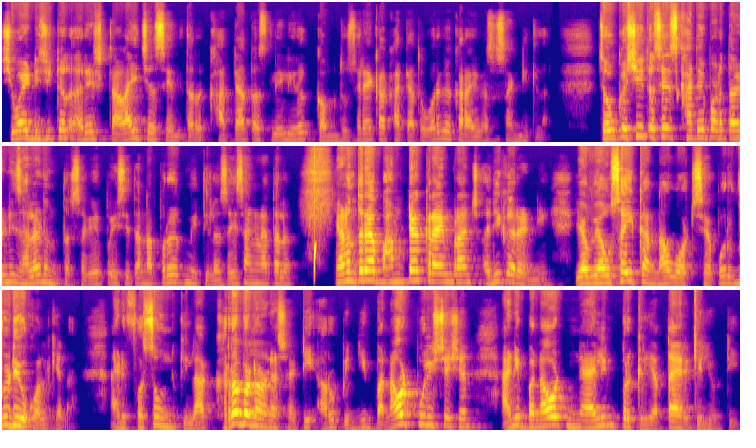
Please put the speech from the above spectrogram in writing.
शिवाय डिजिटल अरेस्ट टाळायची असेल तर खात्यात असलेली रक्कम दुसऱ्या एका खात्यात वर्ग करावी असं सांगितलं. चौकशी तसेच खाते पडताळणी झाल्यानंतर सगळे पैसे त्यांना परत मिळतील असंही सांगण्यात आलं. यानंतर या भामट्या क्राईम ब्रांच अधिकाऱ्यांनी या व्यावसायिकांना व्हॉट्सअपवर व्हिडिओ कॉल केला. आणि फसवणुकीला खरं बनवण्यासाठी आरोपींनी बनावट पोलीस स्टेशन आणि बनावट न्यायालयीन प्रक्रिया तयार केली होती.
